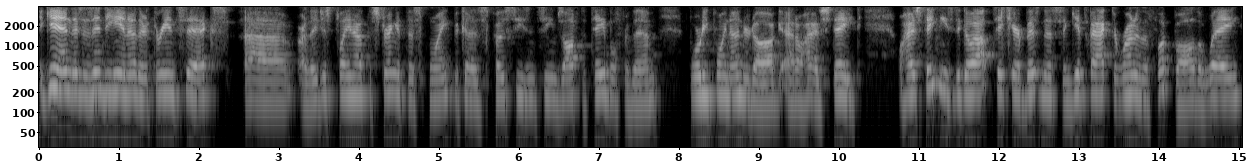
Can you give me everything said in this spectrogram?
again, this is Indiana. They're three and six. Uh, are they just playing out the string at this point because postseason seems off the table for them? 40 point underdog at Ohio State. Ohio State needs to go out, take care of business, and get back to running the football the way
